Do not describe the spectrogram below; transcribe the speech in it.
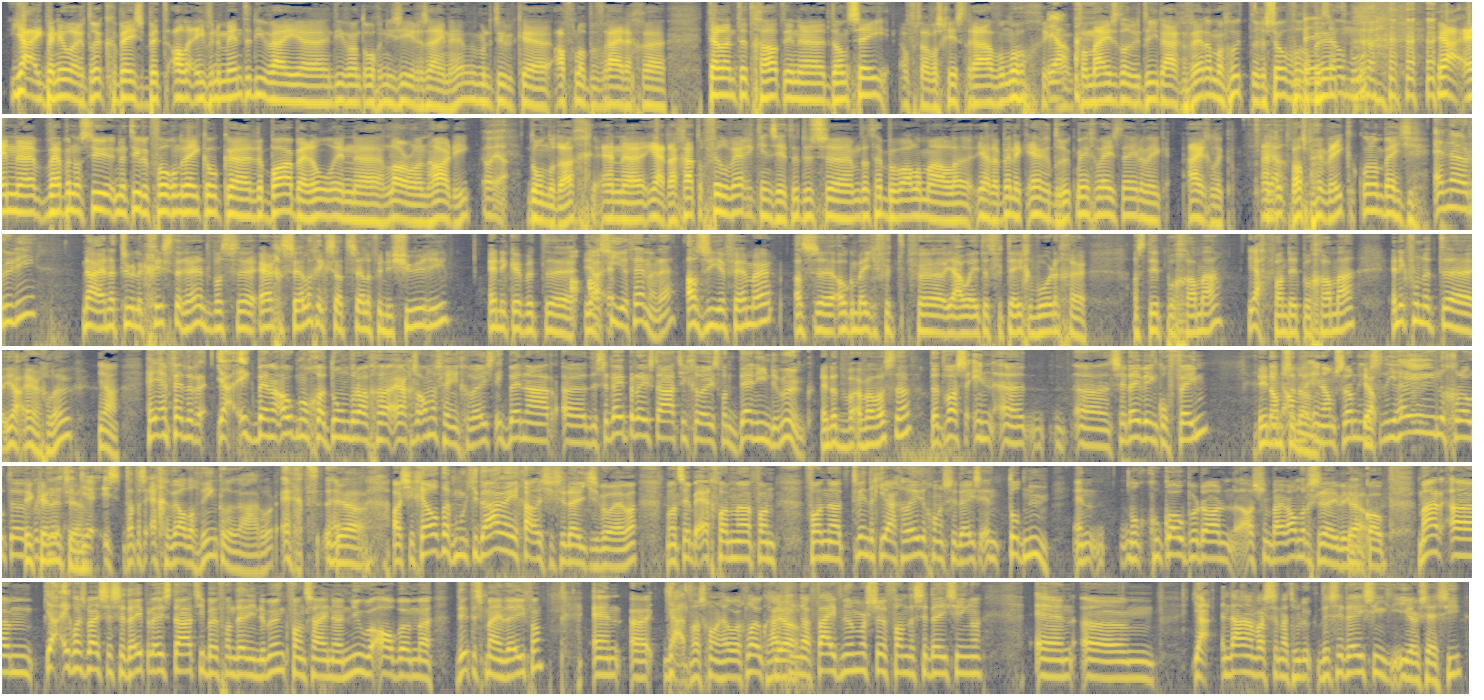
Ja, ik ben heel erg druk geweest met alle evenementen die wij eh, die we aan het organiseren zijn. Hè. We hebben natuurlijk eh, afgelopen vrijdag eh, Talented gehad in eh Dansé. Of dat was gisteravond nog. Ja. Voor mij is het alweer drie dagen verder. Maar goed, er is zoveel Ben gebeurd. zo moe? Ja, en we hebben natuurlijk volgende week ook de Bar Battle in Laurel en Hardy. Oh ja. Donderdag. En ja, daar gaat toch veel werk in zitten. Dus eh, dat hebben we allemaal... ja, daar ben ik erg druk mee geweest de hele week. Eigenlijk. En Ja. dat was mijn week ook wel een beetje. En eh, Rudy? Nou, en natuurlijk gisteren. Hè. Het was eh, erg gezellig. Ik zat zelf in de jury. En ik heb het... eh, A- ja, als CFM'er, hè? als ZFM'er. Als ook een beetje ver- ja, hoe heet het, vertegenwoordiger als dit programma. Ja. Van dit programma. En ik vond het eh, ja, erg leuk. Ja. Hey, en verder, ja, ik ben ook nog donderdag ergens anders heen geweest. Ik ben naar eh, de cd-presentatie geweest van Danny de Munk. En dat, waar, waar was dat? Dat was in eh, eh, cd-winkel Fame. In Amsterdam. Am- in Amsterdam. Die, Ja. is die hele grote... Ik ken die- het, ja. die is, dat is echt geweldig winkelen daar, hoor. Echt. Ja. Als je geld hebt, moet je daarheen gaan als je cd'tjes wil hebben. Want ze hebben echt van, eh, van, van eh, 20 jaar geleden gewoon cd's en tot nu. En nog goedkoper dan als je hem bij een andere cd-winkel koopt. Maar ehm, ja, ik was bij zijn cd-presentatie bij van Danny de Munk van zijn eh, nieuwe album Dit is mijn leven. En ja, het was gewoon heel erg leuk. Hij ging daar vijf nummers van de cd zingen. En... ehm ja, en daarna was er natuurlijk de cd-sessie.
